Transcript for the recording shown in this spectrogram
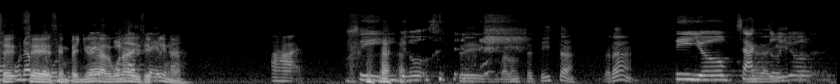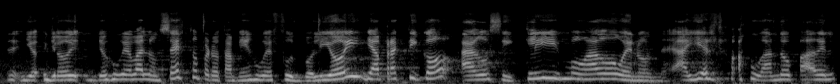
¿Se, desempeñó en alguna disciplina? Ajá. Sí, yo. Sí, baloncetista, ¿verdad? Sí, yo, exacto. Yo, yo, yo, yo, jugué baloncesto, pero también jugué fútbol. Y hoy ya practico, hago ciclismo, hago, bueno, ayer estaba jugando pádel.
